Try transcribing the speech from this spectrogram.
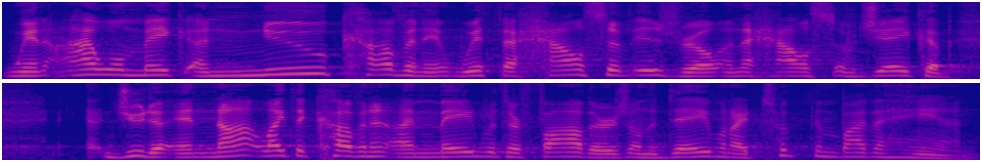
when I will make a new covenant with the house of Israel and the house of Jacob, Judah, and not like the covenant I made with their fathers on the day when I took them by the hand.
